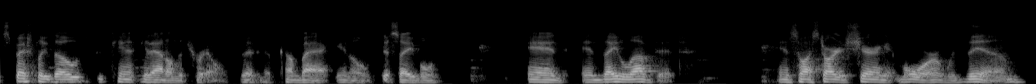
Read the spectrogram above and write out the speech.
especially those who can't get out on the trail that have come back, you know, disabled. And and they loved it. And so I started sharing it more with them.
